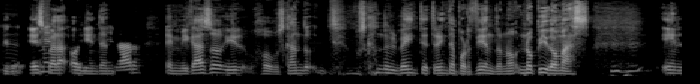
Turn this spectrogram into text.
Eh, es para, oye, intentar, en mi caso, ir buscando, buscando el 20-30%, no, no pido más. en,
